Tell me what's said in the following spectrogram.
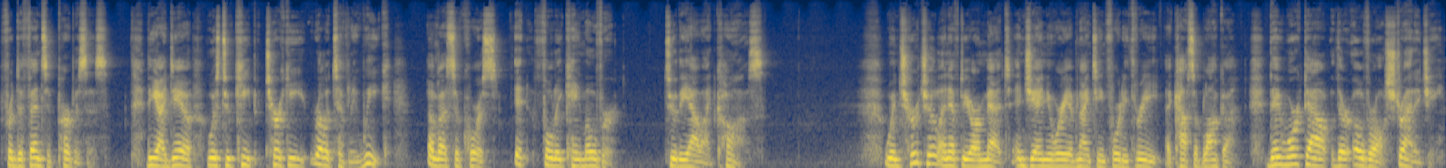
for defensive purposes. The idea was to keep Turkey relatively weak, unless, of course, it fully came over to the Allied cause. When Churchill and FDR met in January of 1943 at Casablanca, they worked out their overall strategy.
